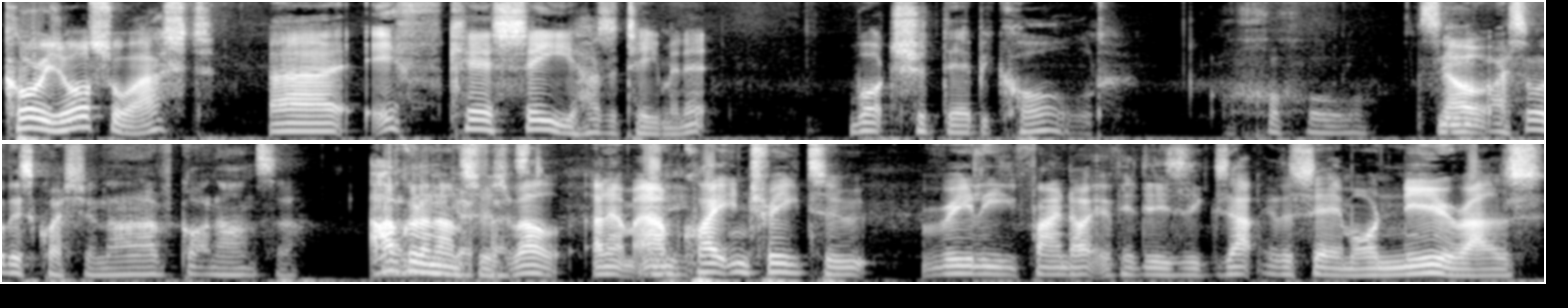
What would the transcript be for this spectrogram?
Corey's also asked uh, if KC has a team in it, what should they be called? See, No. I saw this question and I've got an answer. I've I'll got an you go answer as well, and I'm, I'm quite intrigued to really find out if it is exactly the same or near as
